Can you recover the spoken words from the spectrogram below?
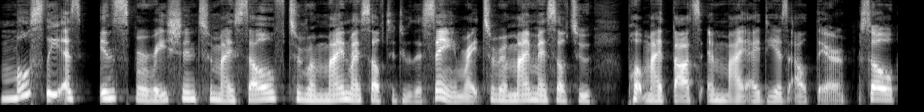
mostly as inspiration to myself to remind myself to do the same, right? To remind myself to put my thoughts and my ideas out there. So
